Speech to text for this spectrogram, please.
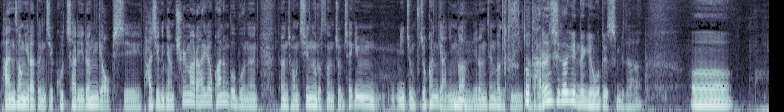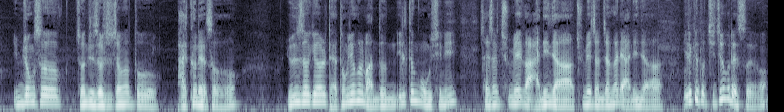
반성이라든지 고찰 이런 게 없이 다시 그냥 출마를 하려고 하는 부분은 저는 정치인으로서는 좀 책임이 좀 부족한 게 아닌가 음. 이런 생각이 듭니다. 또 다른 시각이 있는 경우도 있습니다. 어, 임종석 전 비서실장은 또 발끈해서 윤석열 대통령을 만든 1등 공신이 사실상 추미애가 아니냐, 추미애 전 장관이 아니냐, 이렇게 또 지적을 했어요.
